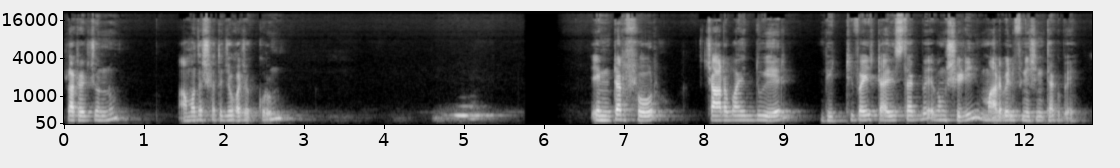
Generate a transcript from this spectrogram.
ফ্ল্যাটের জন্য আমাদের সাথে যোগাযোগ করুন। এন্টার ফ্লোর চার বাই দুইয়ের ভিট্রিফাইড টাইলস থাকবে এবং সিঁড়ি মার্বেল ফিনিশিং থাকবে।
